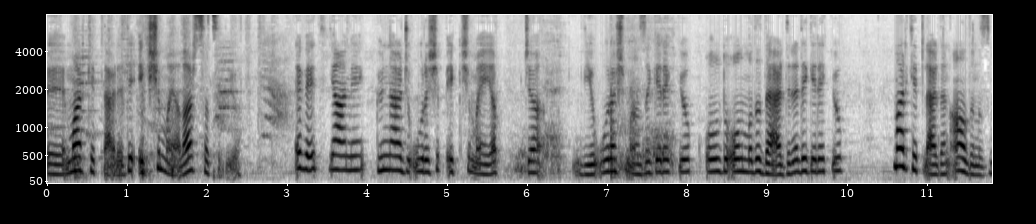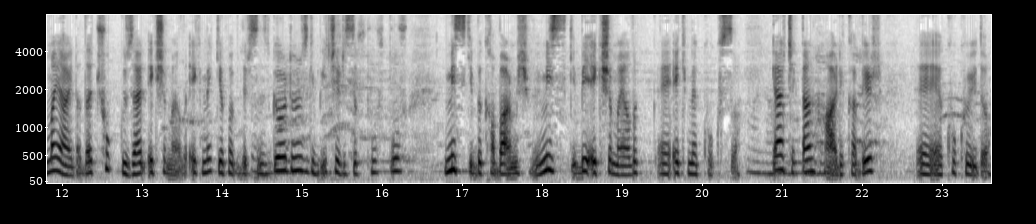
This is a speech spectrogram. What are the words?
e, marketlerde de ekşi mayalar satılıyor. Evet yani günlerce uğraşıp ekşi maya yapacağım diye uğraşmanıza gerek yok. Oldu olmadı derdine de gerek yok. Marketlerden aldığınız mayayla da çok güzel ekşi mayalı ekmek yapabilirsiniz. Gördüğünüz gibi içerisi puf puf mis gibi kabarmış ve mis gibi ekşi mayalı e, ekmek kokusu. Gerçekten harika bir e, kokuydu.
